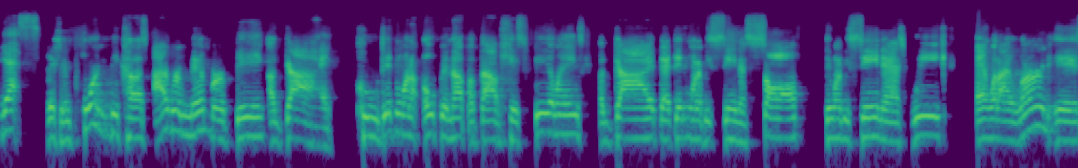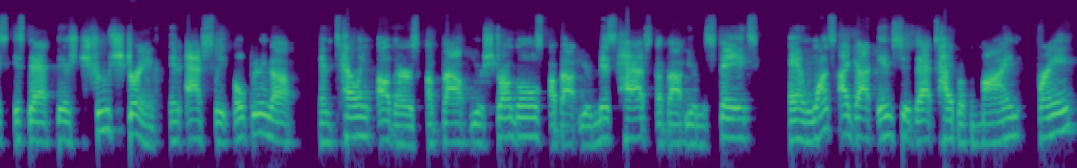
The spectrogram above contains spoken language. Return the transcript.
Yes. It's important because I remember being a guy who didn't want to open up about his feelings, a guy that didn't want to be seen as soft, didn't want to be seen as weak. And what I learned is, is that there's true strength in actually opening up and telling others about your struggles, about your mishaps, about your mistakes, and once I got into that type of mind frame,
